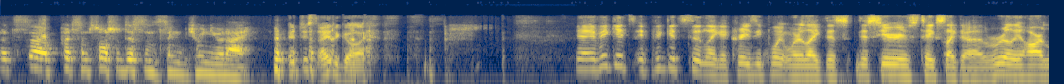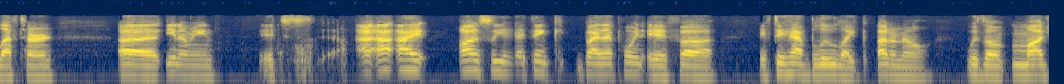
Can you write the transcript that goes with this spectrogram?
let's uh, put some social distancing between you and I. It just ate a guy. Yeah, if it gets if it gets to like a crazy point where like this this series takes like a really hard left turn, uh, you know, what I mean, it's I, I, I honestly I think by that point if uh if they have blue like I don't know with a mod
